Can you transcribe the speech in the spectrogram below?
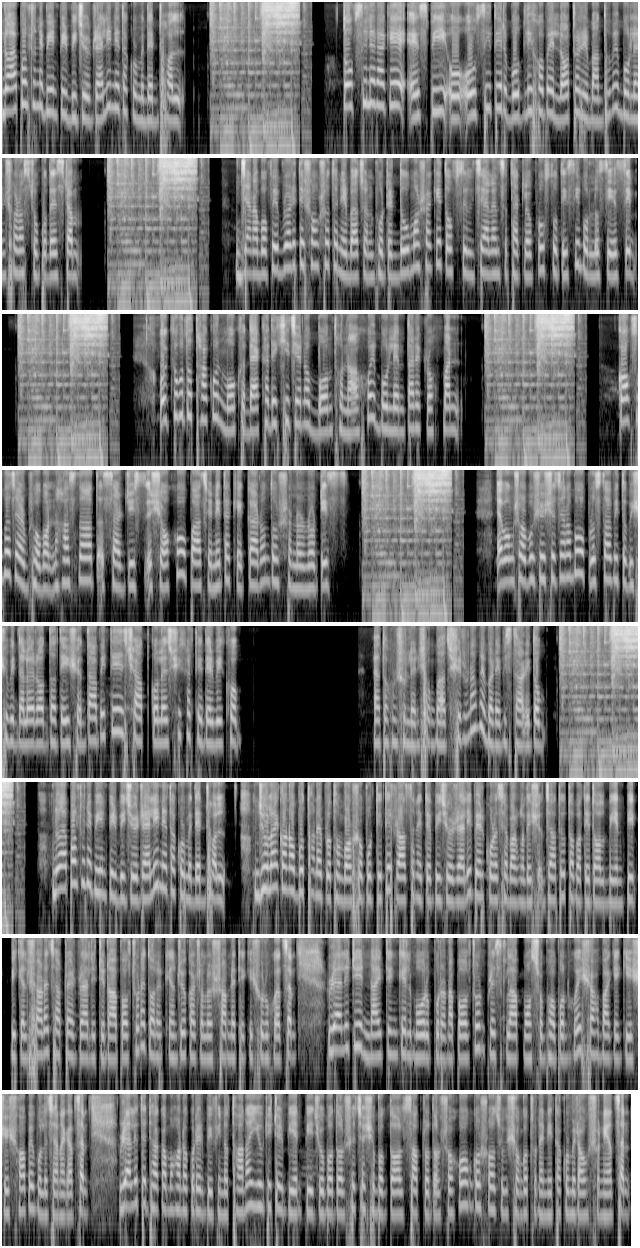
নয়াপল্টনে বিএনপির বিজয় র্যালি, নেতাকর্মীদের ঢল। তফসিলের আগে এসপি ও ওসিদের বদলি হবে লটারির মাধ্যমে বললেন স্বরাষ্ট্র উপদেষ্টা। জানাব, ফেব্রুয়ারিতে সংসদ নির্বাচন ভোটের দু মাস আগে তফসিল চ্যালেঞ্জ থাকলেও প্রস্তুতি সি বলল সিএসসি ঐক্যবদ্ধ থাকুন, মুখ দেখা দেখি যেন বন্ধ না হয়, বললেন তারেক রহমান। কক্সবাজার ভ্রমণ হাসনাত সার্জিস সহ পাঁচ নেতাকে কারণ দর্শানোর নোটিশ। এবং সর্বশেষে জানাব, প্রস্তাবিত বিশ্ববিদ্যালয়ের অধ্যাদেশ দাবিতে সাত কলেজ শিক্ষার্থীদের বিক্ষোভ। এতক্ষণ শুনলেন সংবাদ শিরোনাম, এবারে বিস্তারিত। নয়াপল্টনে বিএনপির বিজয় র্যালি, নেতাকর্মীদের ঢল। জুলাই গণ অভ্যুত্থানের প্রথম বর্ষপূর্তিতে রাজধানীতে বিজয় র্যালি বের করেছে বাংলাদেশ জাতীয়তাবাদী দল বিএনপি। বিকেল সাড়ে চারটায় র্যালিটি নয়াপল্টনে দলের কেন্দ্রীয় কার্যালয়ের সামনে থেকে শুরু হয়েছে। র্যালিটি নাইটিঙ্গেল মোড়, পুরানা পল্টন প্রেস ক্লাব, মৎস্য ভবন হয়ে শাহবাগে গিয়ে শেষ হবে বলে জানা গেছে। র্যালিতে ঢাকা মহানগরের বিভিন্ন থানা ইউনিটের বিএনপি যুব দল স্বেচ্ছাসেবক দল, ছাত্রদল সহ অঙ্গ সহযোগী সংগঠনের নেতাকর্মীরা অংশ নিয়েছেন।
